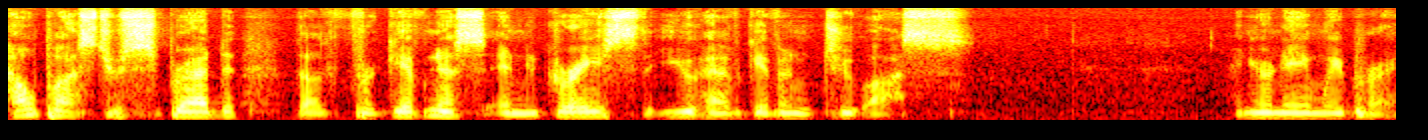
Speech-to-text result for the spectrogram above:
Help us to spread the forgiveness and grace that you have given to us. In your name we pray.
